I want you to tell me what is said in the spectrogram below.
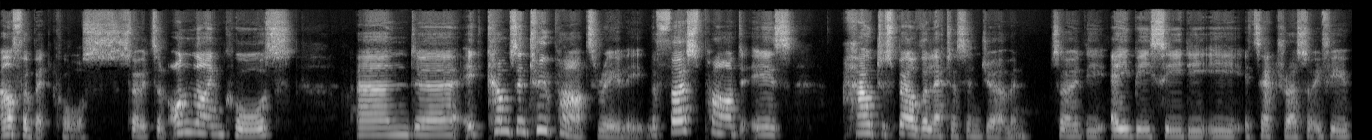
alphabet course. So it's an online course, and uh, it comes in two parts really. The first part is how to spell the letters in German, so the A B C D E etc. So if you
